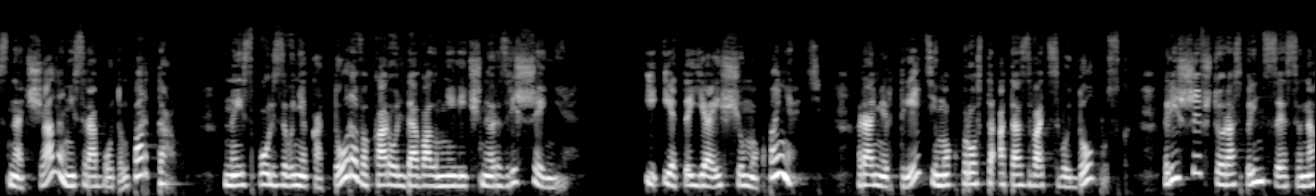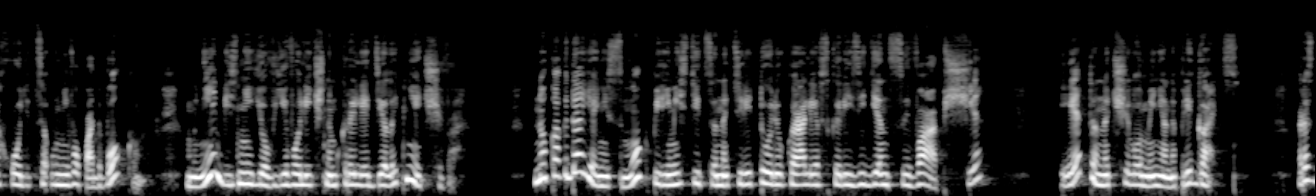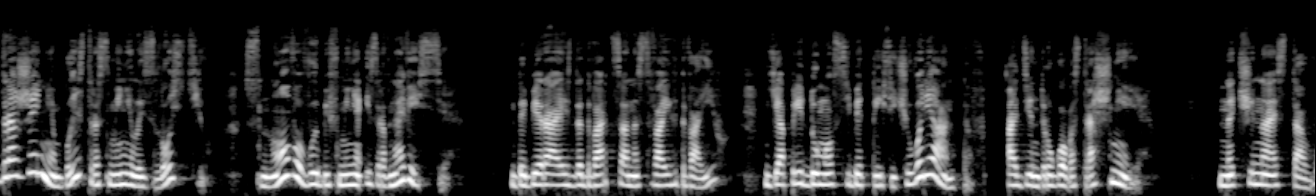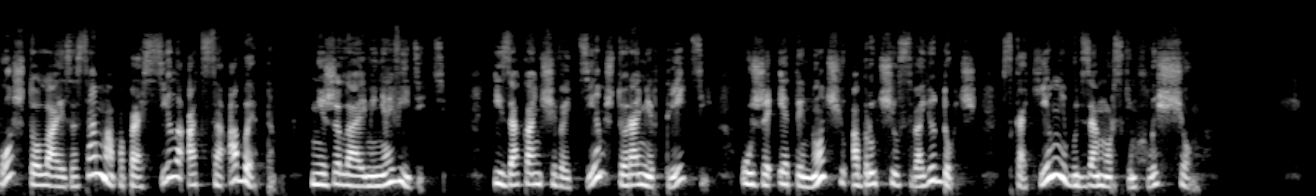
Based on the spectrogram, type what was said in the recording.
Сначала не сработал портал, на использование которого король давал мне личное разрешение. И это я еще мог понять. Рамир Третий мог просто отозвать свой допуск, решив, что раз принцесса находится у него под боком, мне без нее в его личном крыле делать нечего. Но когда я не смог переместиться на территорию королевской резиденции вообще, это начало меня напрягать. Раздражение быстро сменилось злостью, снова выбив меня из равновесия. Добираясь до дворца на своих двоих, я придумал себе тысячу вариантов, один другого страшнее. Начиная с того, что Лайза сама попросила отца об этом, не желая меня видеть, и заканчивая тем, что Рамир Третий уже этой ночью обручил свою дочь с каким-нибудь заморским хлыщом.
